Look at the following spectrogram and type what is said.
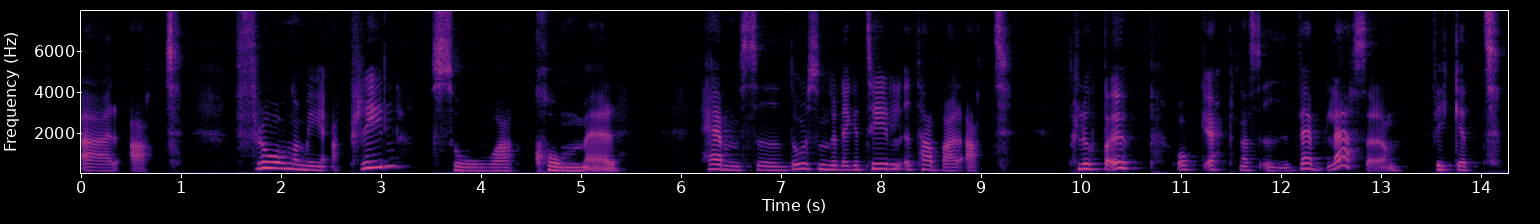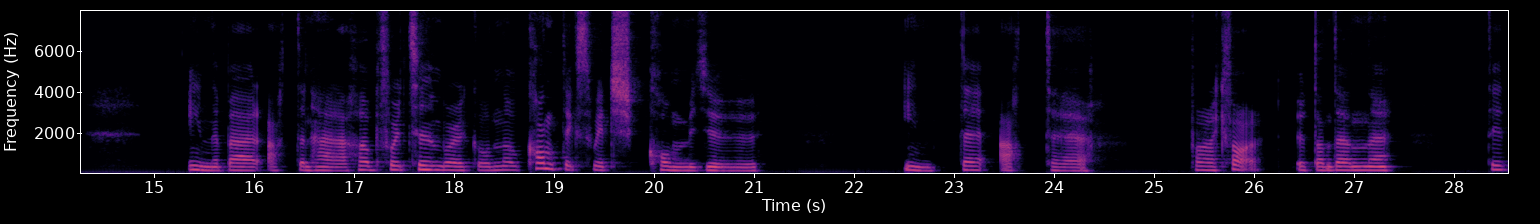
är att från och med april så kommer hemsidor som du lägger till i tabbar att pluppa upp och öppnas i webbläsaren. Vilket innebär att den här Hub for Teamwork och No Context Switch kommer ju inte att eh, vara kvar. Utan den, eh, det,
